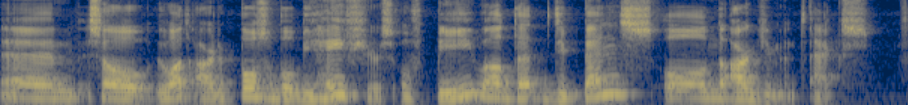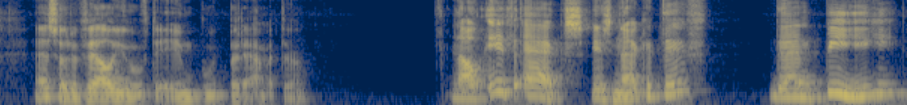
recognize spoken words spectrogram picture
Um, so what are the possible behaviors of P? Well, that depends on the argument x. So the value of the input parameter. Now, if x is negative, then P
